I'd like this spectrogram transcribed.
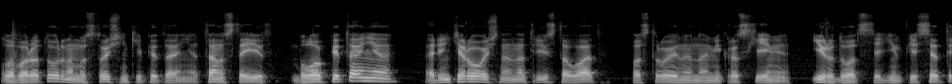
лабораторном источнике питания. Там стоит блок питания, ориентировочно на 300 ватт, построенный на микросхеме IR2153.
